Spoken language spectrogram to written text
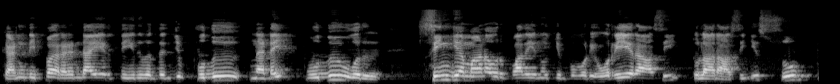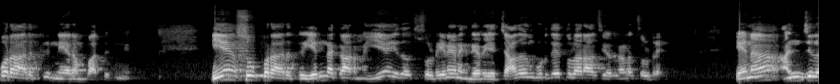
கண்டிப்பா ரெண்டாயிரத்தி இருபத்தஞ்சு புது நடை புது ஒரு சிங்கமான ஒரு பாதையை நோக்கி போகக்கூடிய ஒரே ராசி துலா ராசிக்கு சூப்பரா இருக்கு நேரம் பார்த்துக்குங்க. ஏன் சூப்பரா இருக்கு? என்ன காரணம்? ஏன் இதை சொல்றேன்னா எனக்கு நிறைய ஜாதகம் கொடுத்தே துலா ராசி அதனால சொல்றேன். ஏன்னா அஞ்சுல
